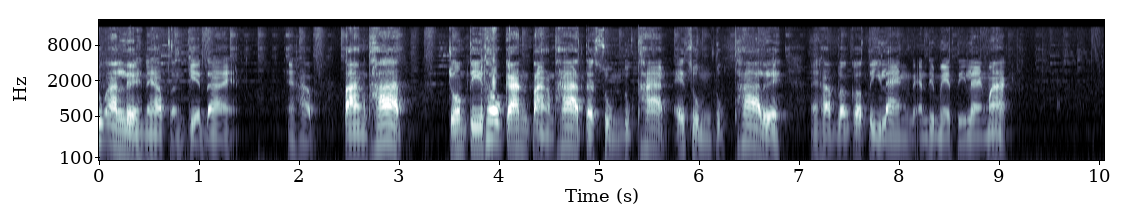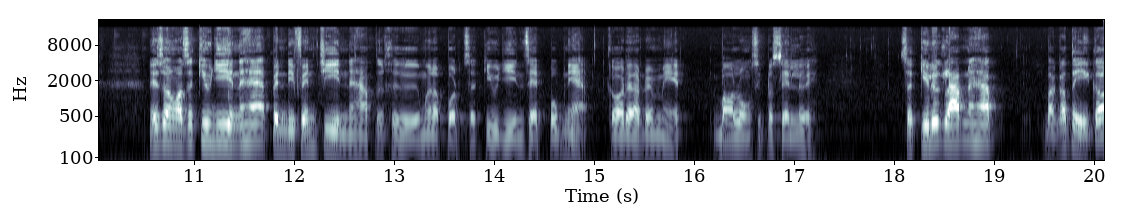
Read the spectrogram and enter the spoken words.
ทุกอันเลยนะครับ สังเกตได้นะครับ ต่างธาตุโจมตีเท่ากันต่างธาตุแต่สุ่มทุกท่าไอ้สุ่มทุกท่าเลยนะครับ แล้วก็ตีแรง ultimate ตีแรงมาก ในส่วนของสกิลยีนนะฮะ เป็นดีเฟน s ์จีนนะครับ ก็คือเมื่อเราปลดสกิลยีนเสร็จปุ๊บเนี่ย ก็ได้รับ damage เบาลง 10%เลย สกิลลึกลับนะครับปกติก็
